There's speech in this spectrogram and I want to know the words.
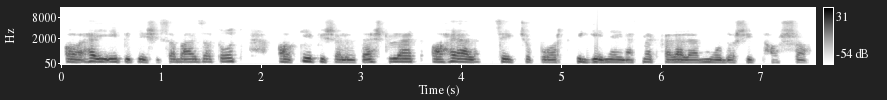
a helyi építési szabályzatot a képviselőtestület a HEL cégcsoport igényeinek megfelelően módosíthassa.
